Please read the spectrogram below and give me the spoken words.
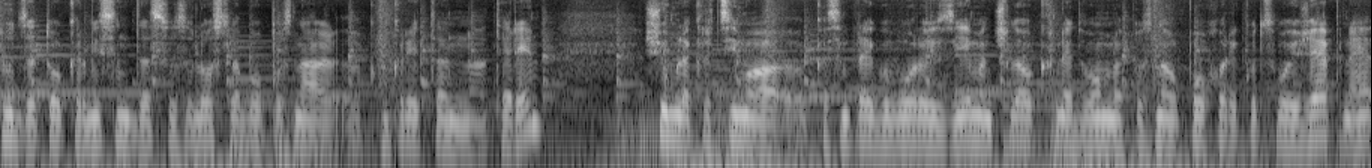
tudi zato, ker mislim, da so zelo slabo poznali konkreten teren. Šumlek, recimo, ki sem prej govoril, izjemen človek, nedvomno je poznal pohore kot svoj žep, ne,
